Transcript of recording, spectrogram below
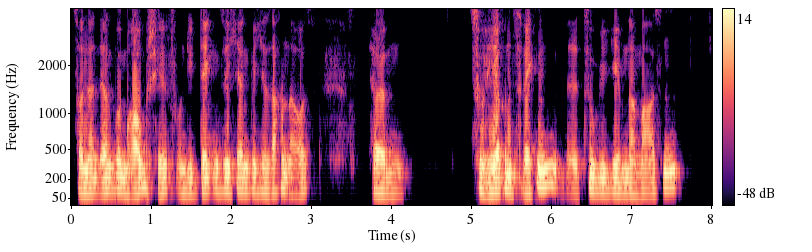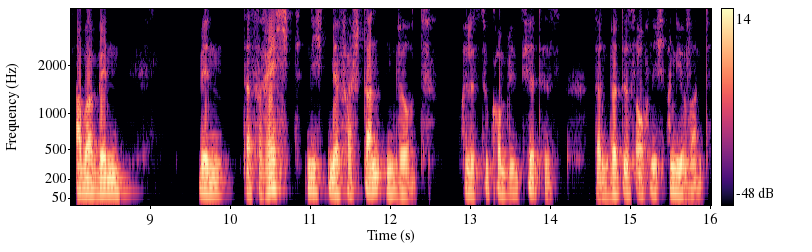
sondern irgendwo im Raumschiff und die denken sich irgendwelche Sachen aus, ähm, zu hehren Zwecken äh, zugegebenermaßen. Aber wenn, wenn das Recht nicht mehr verstanden wird, weil es zu kompliziert ist, dann wird es auch nicht angewandt.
